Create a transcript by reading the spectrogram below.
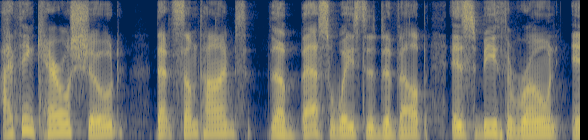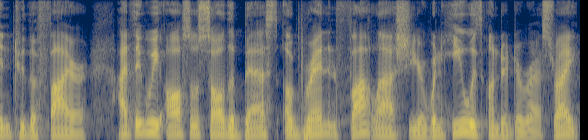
I think Carroll showed that sometimes the best ways to develop is to be thrown into the fire. I think we also saw the best of Brandon Pfaadt last year when he was under duress, right?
